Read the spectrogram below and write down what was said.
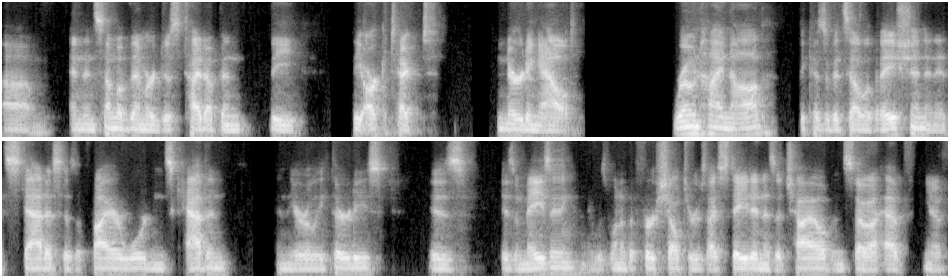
um, and then some of them are just tied up in the the architect nerding out Roan High Knob, because of its elevation and its status as a fire warden's cabin in the early 30s, is is amazing. It was one of the first shelters I stayed in as a child, and so I have you know, and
